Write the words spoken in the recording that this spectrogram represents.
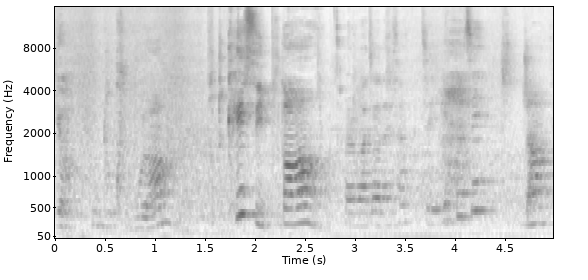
너 그거 뭐야? 포트 케이스 이쁘다. 얼마 전에 샀지. 예쁘지? 진짜?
